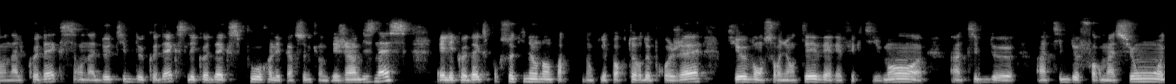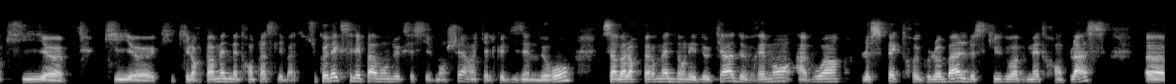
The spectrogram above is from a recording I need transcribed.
on a le codex. On a deux types de codex. Les codex pour les personnes qui ont déjà un business et les codex pour ceux qui n'en ont pas. Donc les porteurs de projets qui eux vont s'orienter vers effectivement un type de un type de formation qui qui, qui, qui leur permet de mettre en place les bases. Ce codex, il n'est pas vendu excessivement cher, hein, quelques dizaines d'euros. Ça va leur permettre dans les deux cas de vraiment avoir le spectre global de ce qu'ils doivent mettre en place euh,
